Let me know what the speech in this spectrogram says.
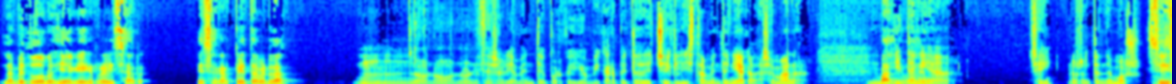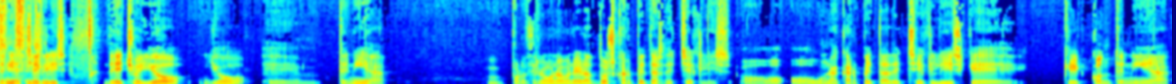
la metodología que hay que revisar esa carpeta, ¿verdad? Mm, no, no, no necesariamente, porque yo en mi carpeta de checklist también tenía cada semana. Vale, y vale, tenía. ¿Sí? ¿Nos entendemos? Sí, yo tenía sí, sí, checklist. De hecho, yo, yo eh, tenía, por decirlo de alguna manera, dos carpetas de checklist. O, o una carpeta de checklist que, que contenía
